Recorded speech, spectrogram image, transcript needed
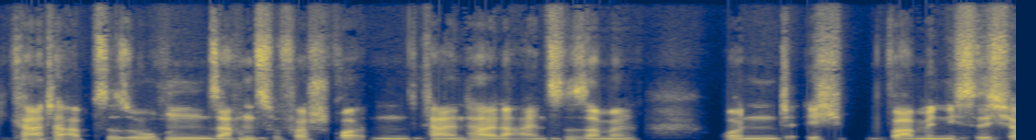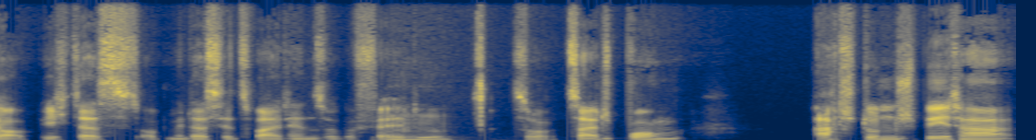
die Karte abzusuchen, Sachen zu verschrotten, Kleinteile einzusammeln und ich war mir nicht sicher, ob ich das, ob mir das jetzt weiterhin so gefällt. Mhm. So, Zeitsprung. Acht Stunden später,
